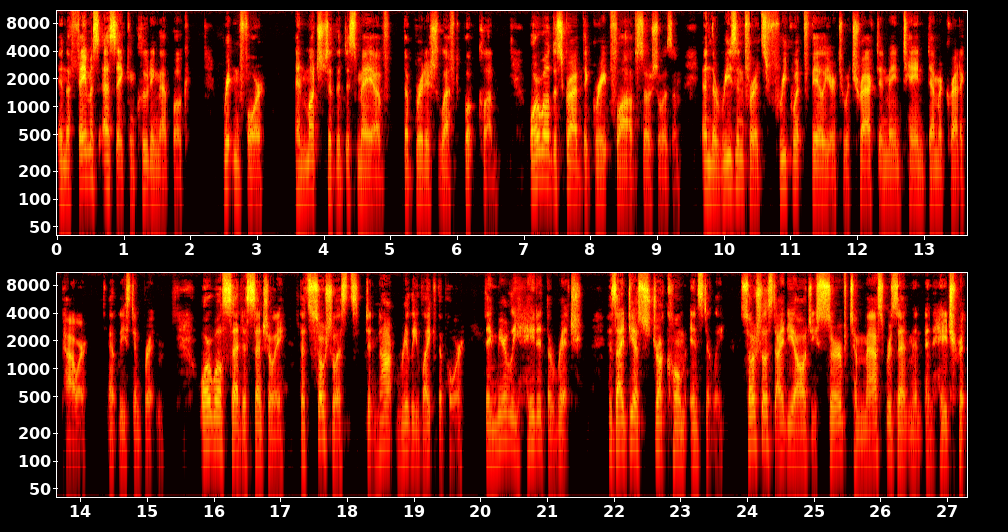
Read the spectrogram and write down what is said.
In the famous essay concluding that book, written for, and much to the dismay of, the British Left Book Club, Orwell described the great flaw of socialism and the reason for its frequent failure to attract and maintain democratic power, at least in Britain. Orwell said essentially that socialists did not really like the poor, they merely hated the rich. His idea struck home instantly. Socialist ideology served to mask resentment and hatred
